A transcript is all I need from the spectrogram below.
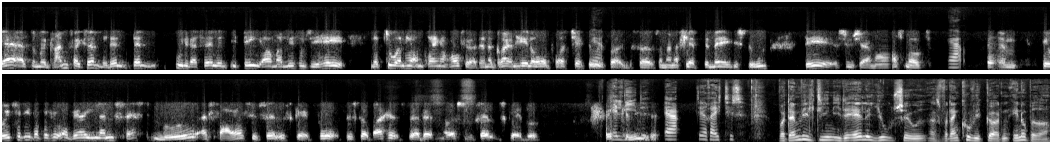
ja, altså med Græn for eksempel, den, den universelle idé om at ligesom sige, hey, naturen her omkring er hårdfør, den er grøn hele året, prøv at tjekke det Ja. ud, folk, så, så man har slæbt det med i stuen. Det synes jeg er meget smukt. Ja. Øhm, det er jo ikke fordi, der behøver at være en eller anden fast måde at fejre sit fællesskab på. Det skal jo bare helst være den måde, som fællesskabet kan lide lide det. Ja, det er rigtigt. Hvordan ville din ideelle jul se ud? Altså, hvordan kunne vi gøre den endnu bedre?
